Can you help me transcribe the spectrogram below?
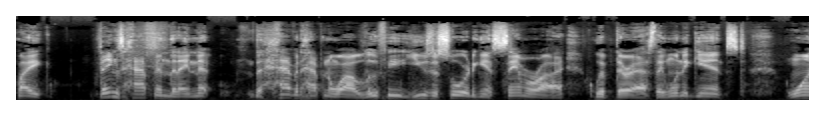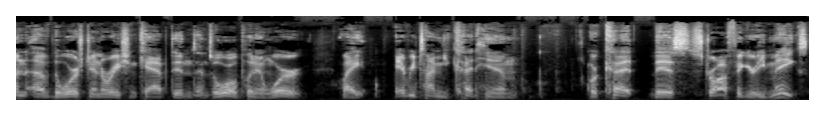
like things happen that ain't ne- that haven't happened in a while. Luffy used a sword against samurai, whipped their ass. They went against one of the worst generation captains, and Zoro put in work. Like every time you cut him or cut this straw figure he makes,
